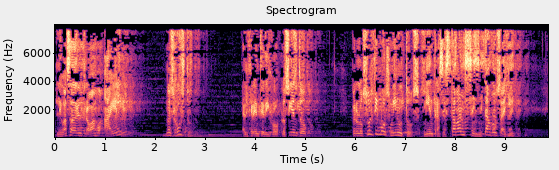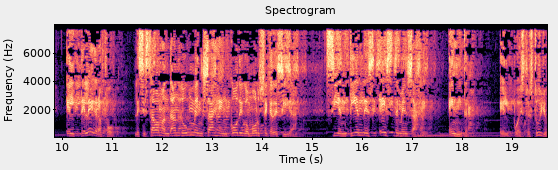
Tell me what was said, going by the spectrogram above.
¿le vas a dar el trabajo a él? No es justo. El gerente dijo, lo siento, pero los últimos minutos, mientras estaban sentados allí, el telégrafo les estaba mandando un mensaje en código Morse que decía, si entiendes este mensaje, entra, el puesto es tuyo.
